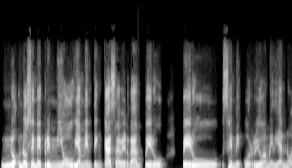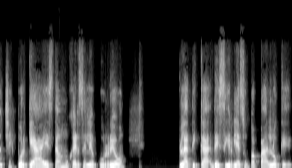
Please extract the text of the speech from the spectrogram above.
no, no se me premió obviamente en casa, ¿verdad? Pero, pero se me corrió a medianoche, porque a esta mujer se le ocurrió platicar, decirle a su papá lo que,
